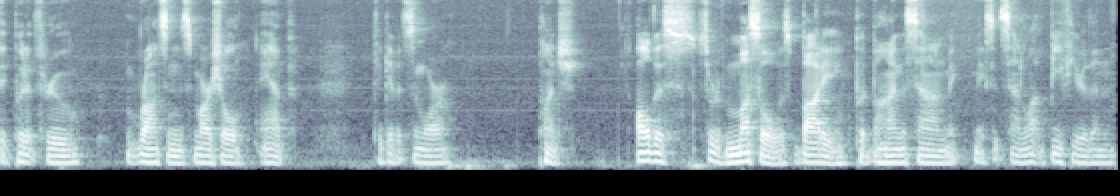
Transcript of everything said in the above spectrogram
they put it through Ronson's Marshall amp to give it some more punch. All this sort of muscle, this body put behind the sound make, makes it sound a lot beefier than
